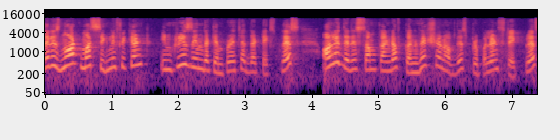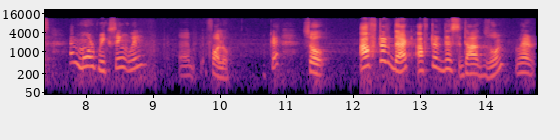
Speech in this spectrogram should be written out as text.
There is not much significant increase in the temperature that takes place only there is some kind of convection of this propellants take place and more mixing will uh, follow. Okay. So, after that after this dark zone where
